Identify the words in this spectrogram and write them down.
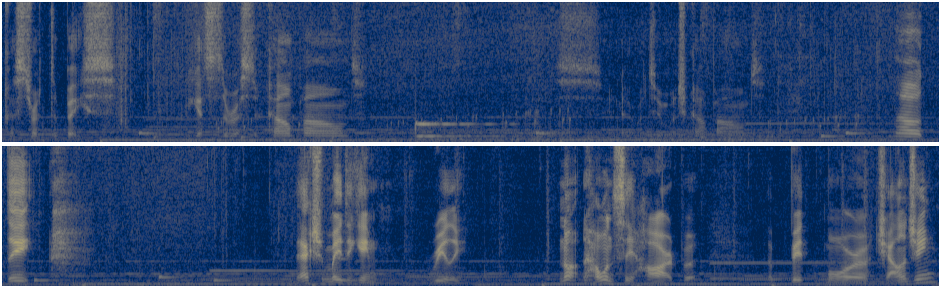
construct the base. It gets the rest of the compound. Never too much compound. No, they... They actually made the game really... Not, I wouldn't say hard, but a bit more challenging.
